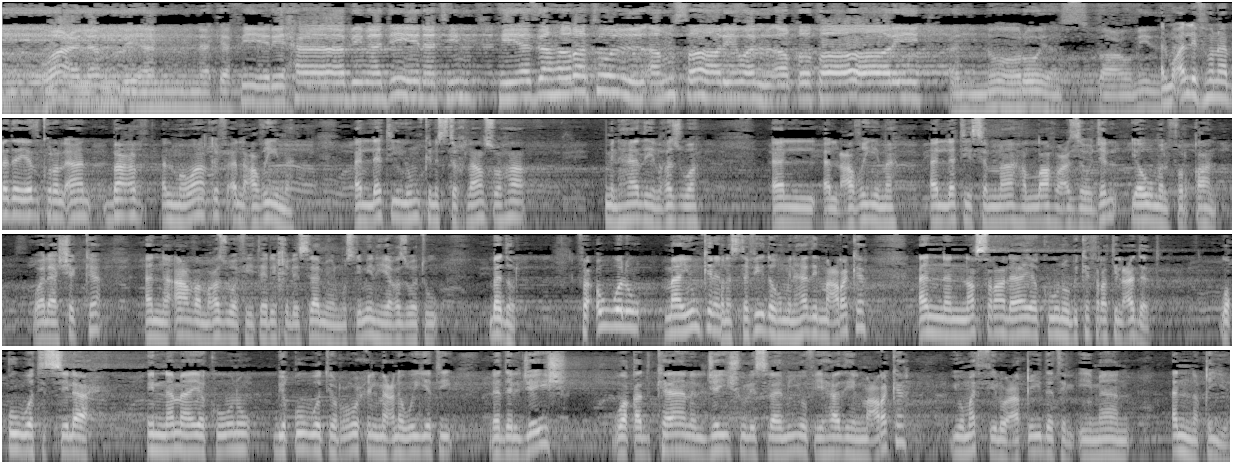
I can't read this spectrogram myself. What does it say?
واعلم بأنك في رحاب مدينة هي زهرة الأمصار والأقطار النور يسطع من المؤلف هنا بدأ يذكر الآن بعض المواقف العظيمة. التي يمكن استخلاصها من هذه الغزوة العظيمة التي سماها الله عز وجل يوم الفرقان. ولا شك أن أعظم غزوة في تاريخ الإسلام والمسلمين هي غزوة بدر. فأول ما يمكن أن نستفيده من هذه المعركة أن النصر لا يكون بكثرة العدد وقوة السلاح إنما يكون بقوة الروح المعنوية لدى الجيش وقد كان الجيش الإسلامي في هذه المعركة يمثل عقيدة الإيمان النقية.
